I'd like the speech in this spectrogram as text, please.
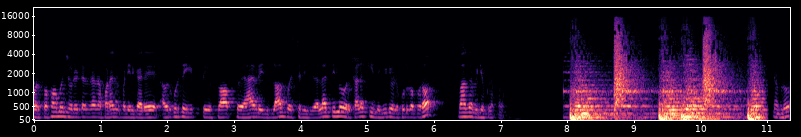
அவர் பெர்ஃபார்மன்ஸ் என்னென்ன படங்கள் பண்ணியிருக்காரு. அவர் கொடுத்த ஹிட் ஃப்ளாப் ஆவரேஜ் பிளாக் பஸ்டர் இது எல்லாத்தையுமே ஒரு கலக்கி இந்த வீடியோல கொடுக்க போறோம். வாங்க வீடியோக்குள்ள போலாம். ப்ரோ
